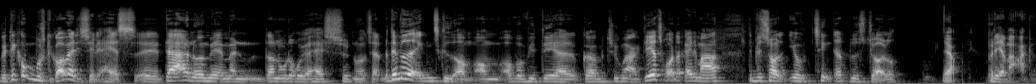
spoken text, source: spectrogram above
Men det kunne måske godt være, at de sælger has. Øh, der er noget med, at man, der er nogen, der ryger has i 1700-tallet. Men det ved jeg ikke en skid om, om og hvorvidt det her gør med 20 marked. Det, jeg tror, det er rigtig meget. Det bliver solgt jo ting, der er blevet stjålet. Ja. På det her marked.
